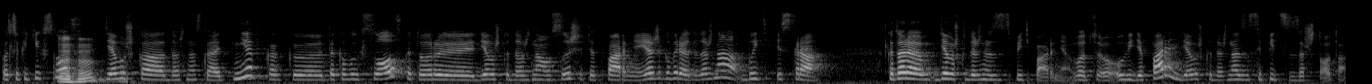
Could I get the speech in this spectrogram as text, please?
После каких слов Мгм. девушка должна сказать? Нет как э, таковых слов, которые девушка должна услышать от парня. Я же говорю, это должна быть искра, которая девушка должна зацепить парня. Вот э, увидев парня, девушка должна зацепиться за что-то.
